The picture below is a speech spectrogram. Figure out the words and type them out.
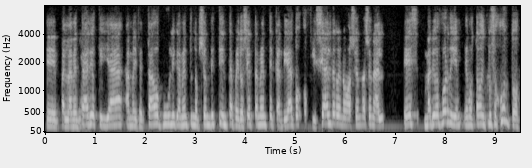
eh, parlamentarios que ya han manifestado públicamente una opción distinta, pero ciertamente el candidato oficial de Renovación Nacional es Mario Desbordes y hemos estado incluso juntos,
